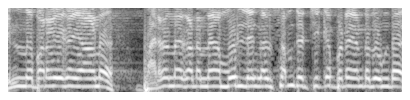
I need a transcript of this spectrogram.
ഇന്ന് പറയുകയാണ് ഭരണഘടനാ മൂല്യങ്ങൾ സംരക്ഷിക്കപ്പെടേണ്ടതുണ്ട്.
